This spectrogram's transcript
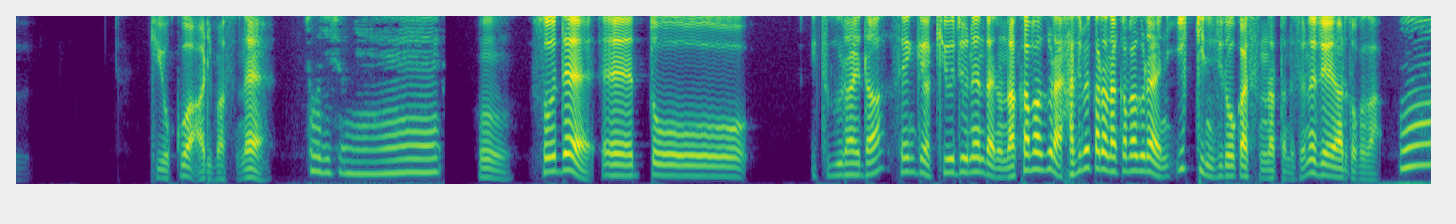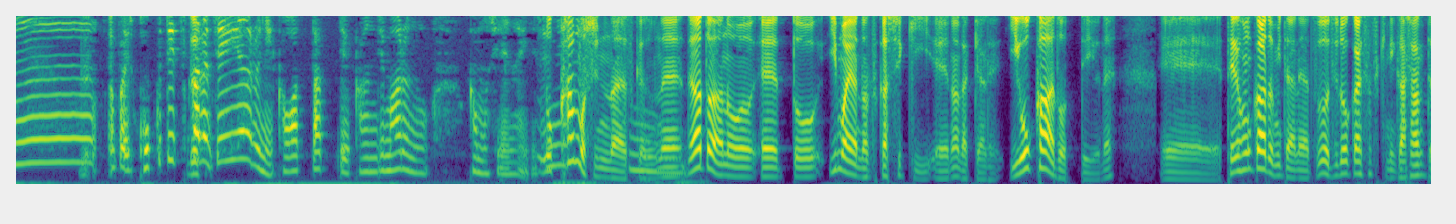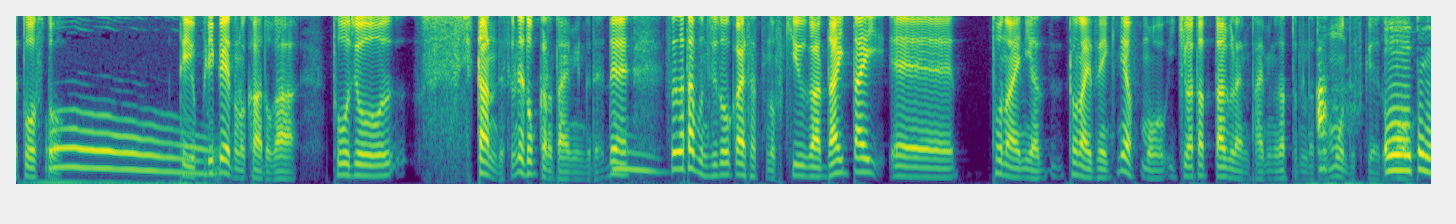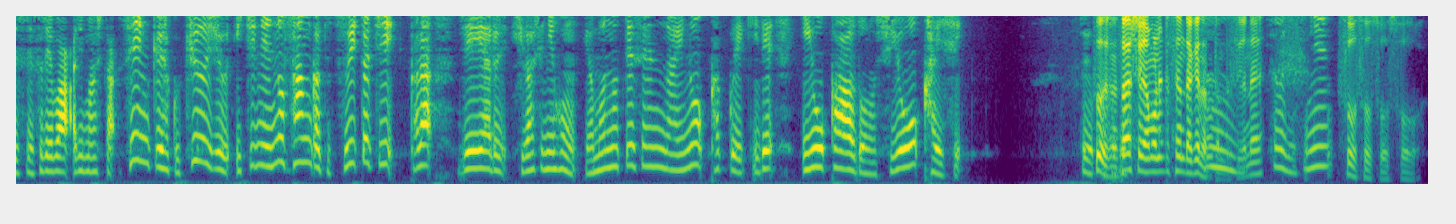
記憶はありますね。そうですよね。うん。それで、えーっと、いつぐらいだ ?1990 年代の半ばぐらい、初めから半ばぐらいに一気に自動改札になったんですよね、JR とかが。うーん。やっぱり国鉄から JR に変わったっていう感じもあるのかもしれないですね。のかもしれないですけどね。うんで、あとあの、えーっと、今や懐かしき、えーなんだっけあれ、イオカードっていうね、えーテレホンカードみたいなやつを自動改札機にガシャンって通すと、っていうプリペイドのカードが登場したんですよね、どっかのタイミングで。で、うんそれが多分自動改札の普及が大体、えー都内には、都内全域にはもう行き渡ったぐらいのタイミングだったんだと思うんですけれども。えーとですね、それはありました。1991年の3月1日から JR 東日本山手線内の各駅でイオカードの使用を開始。そうですね、最初山手線だけだったんですよね。うんそうですね。そうそうそうそ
